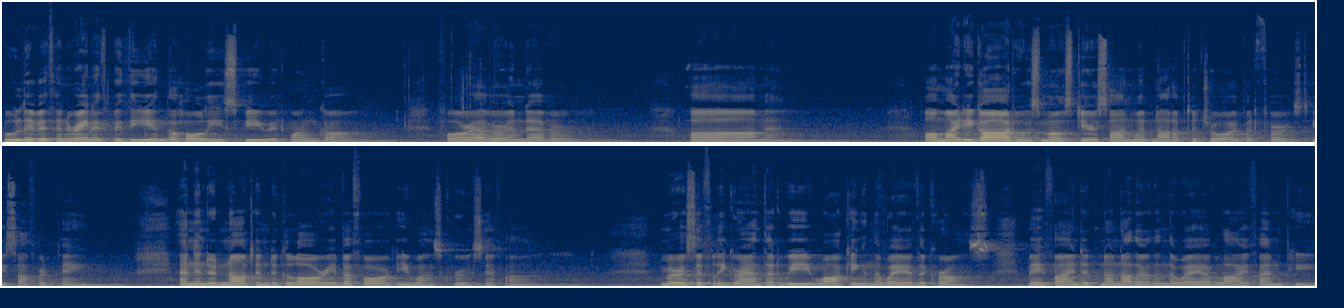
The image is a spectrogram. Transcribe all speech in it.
who liveth and reigneth with thee in the Holy Spirit, one God forever and ever. Amen. Almighty God, whose most dear Son went not up to joy, but first he suffered pain, and entered not into glory before he was crucified. Mercifully grant that we, walking in the way of the cross, may find it none other than the way of life and peace.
